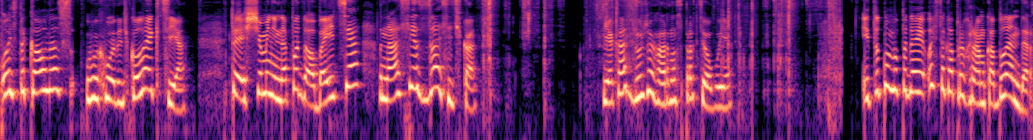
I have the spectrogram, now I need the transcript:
Ось така у нас виходить колекція. Те, що мені не подобається, в нас є засічка, яка дуже гарно спрацьовує. І тут нам випадає ось така програмка Blender.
